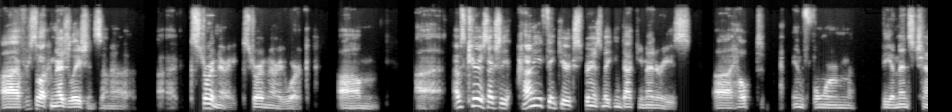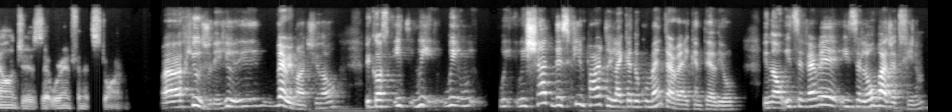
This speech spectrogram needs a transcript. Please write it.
Uh, first of all, congratulations on a, a extraordinary, extraordinary work. Um, uh, I was curious, actually, how do you think your experience making documentaries uh, helped inform the immense challenges that were Infinite Storm? Uh, hugely, very much, you know, because it we we we, we we shot this film partly like a documentary, I can tell you. You know, it's a very, it's a low budget film,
